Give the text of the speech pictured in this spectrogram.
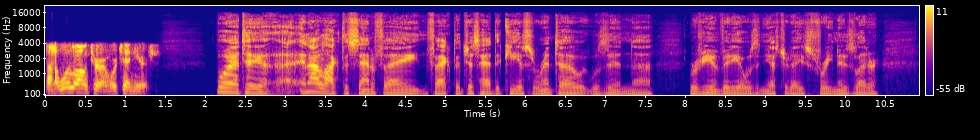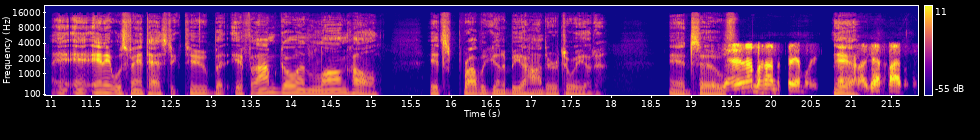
Uh, we're long term. We're ten years. Boy, I tell you, and I like the Santa Fe. In fact, I just had the Kia Sorento. It was in uh, review and video. Was in yesterday's free newsletter, and, and it was fantastic too. But if I'm going long haul, it's probably going to be a Honda or Toyota. And so, Yeah, and I'm a Honda family. Yeah. Uh, I got five of them.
